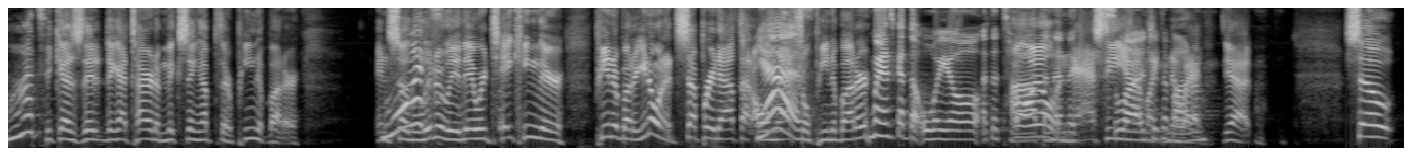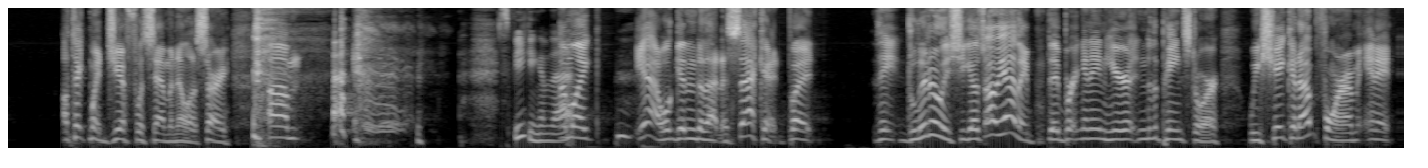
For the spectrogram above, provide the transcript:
What? because they they got tired of mixing up their peanut butter. And so literally they were taking their peanut butter. You know when it separate out that all Yes. natural peanut butter? When it's got the oil at the top oil and then and the nasty. sludge Yeah, I'm like, at the no bottom. way. Yeah. So I'll take my Jif with salmonella. Sorry. Um, Speaking of that, I'm like, yeah, we'll get into that in a second. But they literally, she goes, oh yeah, they they bring it in here into the paint store. We shake it up for them, and it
